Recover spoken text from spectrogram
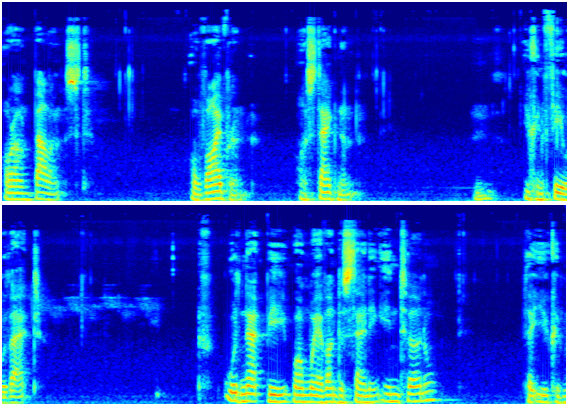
or unbalanced or vibrant or stagnant. Hmm. You can feel that. Wouldn't that be one way of understanding internal that you could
